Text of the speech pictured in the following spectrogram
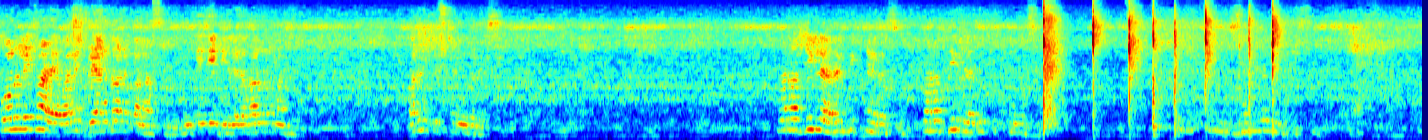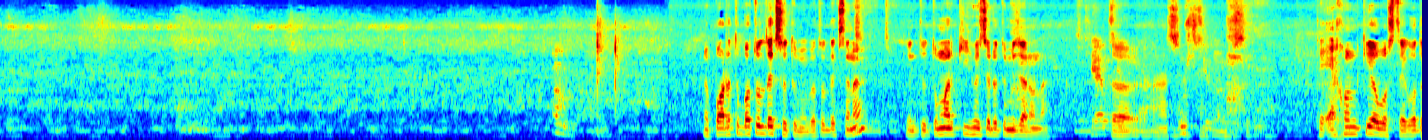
করলে পারে অনেক ব্র্যান্ড অনেক ভালো আছে কিন্তু যে দিলে ভালো না অনেক দুষ্টামি করেছে। ওরা ডিলারের দিক নিয়ে গেছে ওরা ডিলারের দিক নিয়ে গেছে পরে তো বোতল দেখছ তুমি বোতল দেখছ না? কিন্তু তোমার কি হয়েছে হয়েছিল তুমি জানো না। তো, আচ্ছা, আচ্ছা। তো এখন কি অবস্থায় গত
